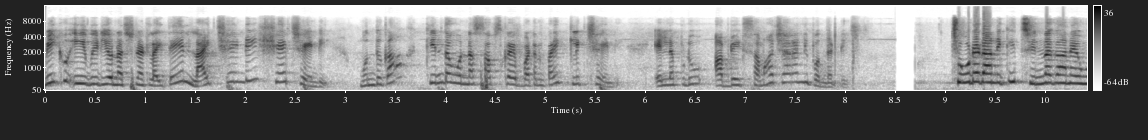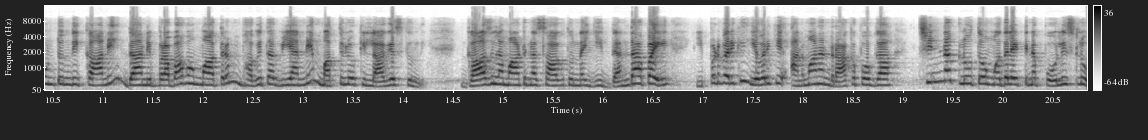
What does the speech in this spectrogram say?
మీకు ఈ వీడియో నచ్చినట్లయితే లైక్ చేయండి షేర్ చేయండి. ముందుగా కింద ఉన్న సబ్స్క్రైబ్ బటన్పై క్లిక్ చేయండి. ఎల్లప్పుడూ అప్డేట్ సమాచారాన్ని పొందండి. చూడడానికి చిన్నగానే ఉంటుంది కానీ దాని ప్రభావం మాత్రం భవితవ్యాన్ని మత్తులోకి లాగేస్తుంది. గాజుల మాటన సాగుతున్న ఈ దందాపై ఇప్పటివరకు ఎవరికి అనుమానం రాకపోగా చిన్న క్లూతో మొదలెట్టిన పోలీసులు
